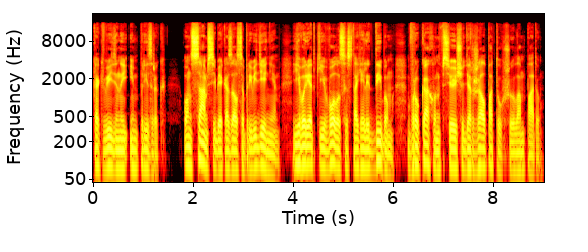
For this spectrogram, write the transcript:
как виденный им призрак. Он сам себе казался привидением. Его редкие волосы стояли дыбом, в руках он все еще держал потухшую лампаду.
